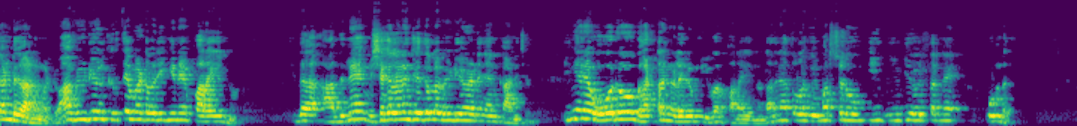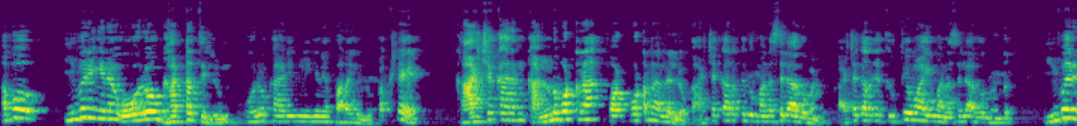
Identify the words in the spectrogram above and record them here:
കണ്ടു കാണുമല്ലോ ആ വീഡിയോയിൽ കൃത്യമായിട്ട് അവരിങ്ങനെ പറയുന്നു. ഇത് അതിനെ വിശകലനം ചെയ്തുള്ള വീഡിയോ ആണ് ഞാൻ കാണിച്ചത്. ഇങ്ങനെ ഓരോ ഘട്ടങ്ങളിലും ഇവർ പറയുന്നുണ്ട്. അതിനകത്തുള്ള വിമർശനവും ഈ വീഡിയോയിൽ തന്നെ ഉണ്ട്. അപ്പോ ഇവരിങ്ങനെ ഓരോ ഘട്ടത്തിലും ഓരോ കാര്യങ്ങൾ ഇങ്ങനെ പറയുന്നു. പക്ഷേ കാഴ്ചക്കാരൻ കണ്ണുപൊട്ടന പൊട്ടനല്ലല്ലോ. കാഴ്ചക്കാർക്ക് ഇത് മനസ്സിലാകുമല്ലോ. കാഴ്ചക്കാർക്ക് കൃത്യമായി മനസ്സിലാകുന്നുണ്ട്. ഇവർ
